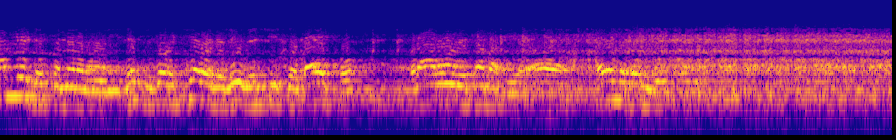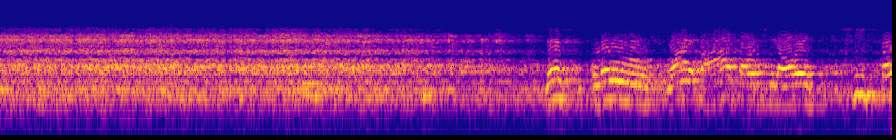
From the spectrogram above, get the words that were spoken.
Come here just a minute, honey. This is going to kill her to do this. She's so bashful. But I want her to come up here. Right. Hold the baby. This little wife, I thought she'd always she's so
